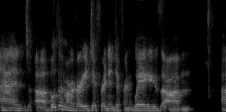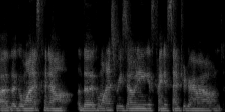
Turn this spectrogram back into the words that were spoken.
And uh, both of them are very different in different ways. Um, uh, the Gowanus Canal, the Gowanus rezoning is kind of centered around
